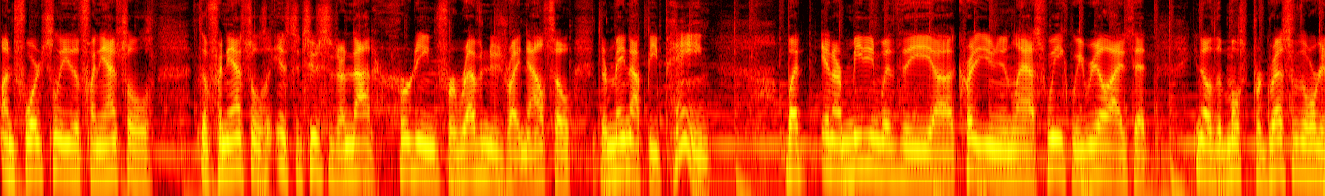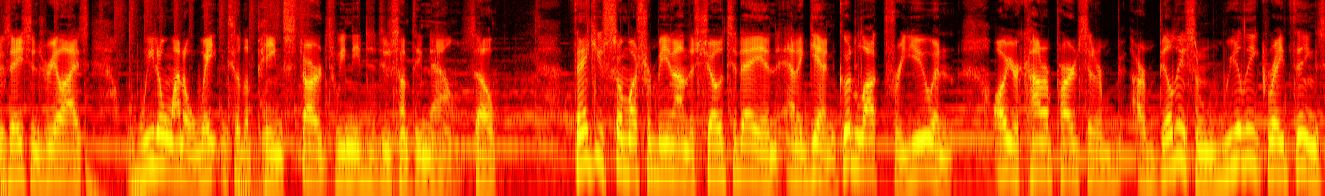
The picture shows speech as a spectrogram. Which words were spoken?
Unfortunately, the financial the financial institutions are not hurting for revenues right now, so there may not be pain. But in our meeting with the uh, credit union last week, we realized that you know the most progressive organizations realize we don't want to wait until the pain starts. We need to do something now. So. Thank you so much for being on the show today. And, and again, good luck for you and all your counterparts that are, are building some really great things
